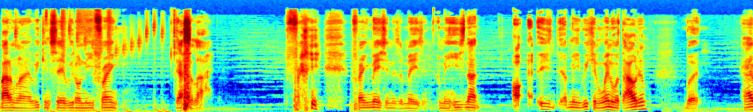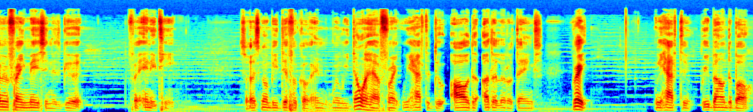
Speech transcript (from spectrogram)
Bottom line, we can say we don't need Frank. That's a lie. Frank, Frank Mason is amazing. I mean, he's not I mean, we can win without him, but having Frank Mason is good for any team. So it's going to be difficult. And when we don't have Frank, we have to do all the other little things. Great. We have to rebound the ball.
